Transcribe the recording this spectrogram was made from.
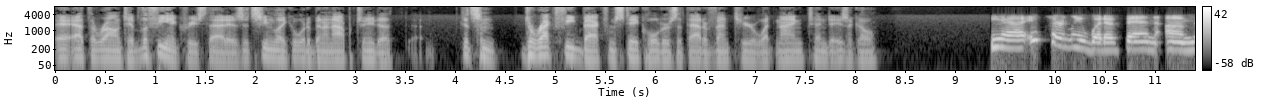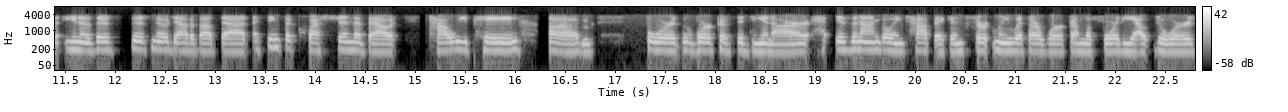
at the roundtable? The fee increase, that is. It seemed like it would have been an opportunity to uh, get some direct feedback from stakeholders at that event here, what, nine, ten days ago? Yeah, it certainly would have been. Um, you know, there's there's no doubt about that. I think the question about how we pay um, for the work of the DNR is an ongoing topic, and certainly with our work on the For the Outdoors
